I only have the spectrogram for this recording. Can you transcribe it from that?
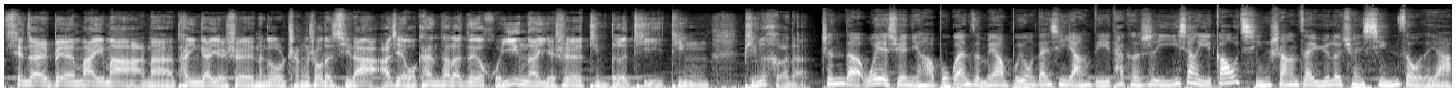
现在被人骂一骂，那他应该也是能够承受得起的。而且我看他的这个回应呢，也是挺得体、挺平和的。真的，我也学你哈。不管怎么样，不用担心杨迪，他可是一向以高情商在娱乐圈行走的呀。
